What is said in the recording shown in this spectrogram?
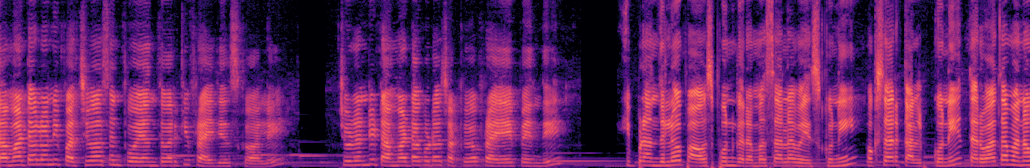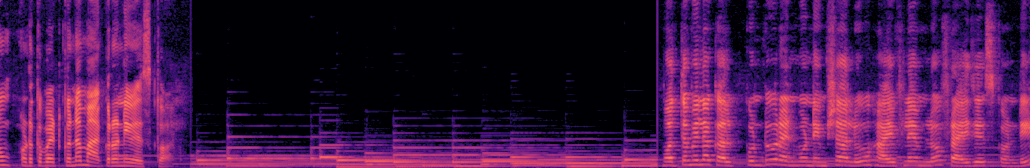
టమాటాలోని పచ్చివాసన పోయేంత వరకు ఫ్రై చేసుకోవాలి. చూడండి టమాటా కూడా చక్కగా ఫ్రై అయిపోయింది. ఇప్పుడు అందులో పావు స్పూన్ గరం మసాలా వేసుకుని ఒకసారి కలుపుకొని తర్వాత మనం ఉడకబెట్టుకున్న మ్యాక్రోని వేసుకోవాలి. మొత్తం ఇలా కలుపుకుంటూ రెండు మూడు నిమిషాలు హై ఫ్లేమ్లో ఫ్రై చేసుకోండి.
